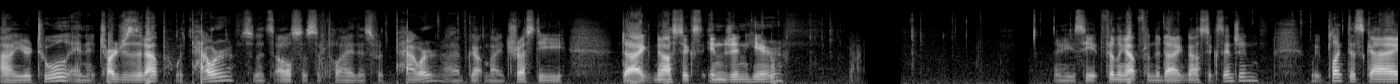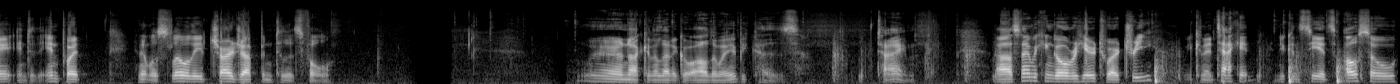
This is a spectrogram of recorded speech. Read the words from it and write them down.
uh, your tool and it charges it up with power. So let's also supply this with power. I've got my trusty diagnostics engine here. There you see it filling up from the diagnostics engine. We plunk this guy into the input and it will slowly charge up until it's full. We're not going to let it go all the way because time. Uh, so now we can go over here to our tree. We can attack it. You can see it's also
